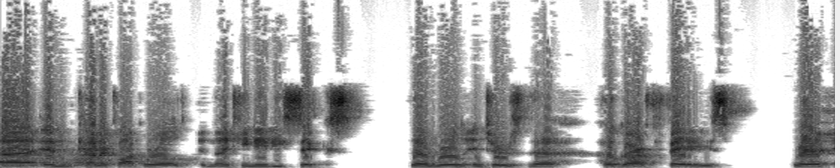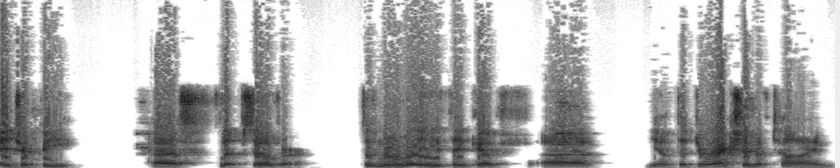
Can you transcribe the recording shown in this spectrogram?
Uh, in Counterclock World, in 1986, the world enters the Hogarth phase, where entropy uh, flips over. So normally you think of you know the direction of time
